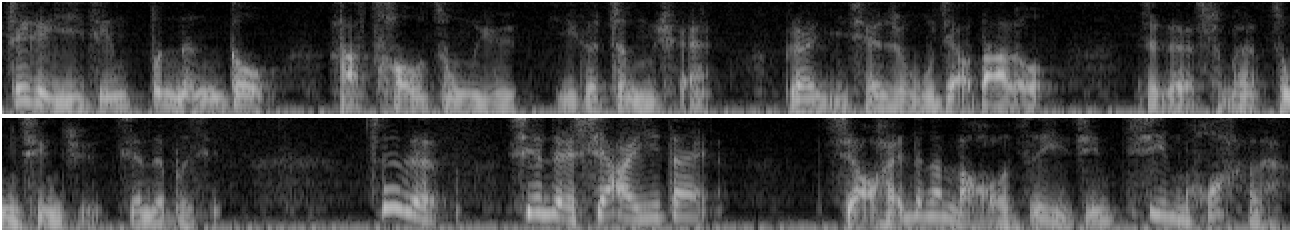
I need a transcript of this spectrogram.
这个已经不能够哈操纵于一个政权，不然以前是五角大楼，这个什么中情局，现在不行。这个现在下一代小孩那个脑子已经进化了。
